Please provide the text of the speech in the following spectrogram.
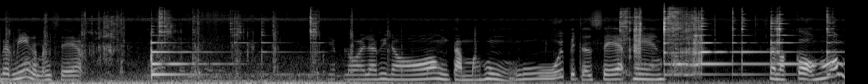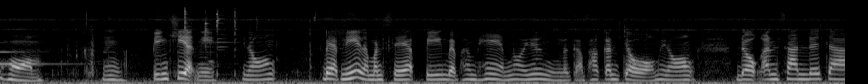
แบบนี้นะมันแซ่บเรียบร้อยแล้วพี่น้องตำมังหุ่งอุ้ยเป็ดจะแซ่บแฮงใส่มะกอกหอมหอมๆอืมปิ้งเขียดนี่ พี่น้อง แบบนี้แหละมันแซ่บปิ้งแบบแห้มๆหน่อยหนึงแล้วก็พักกันจองพี่น้อง ดอกอัญชันด้วยจ้า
